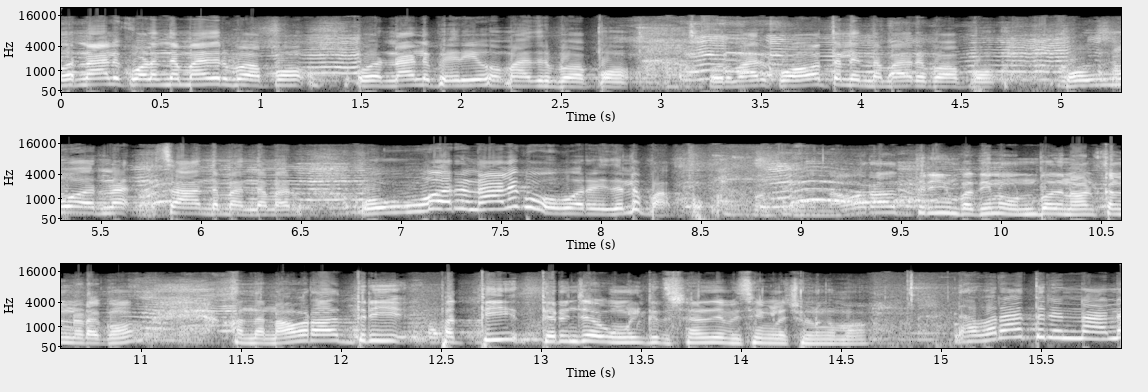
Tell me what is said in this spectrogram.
ஒரு நாள் குழந்தை மாதிரி பார்ப்போம். ஒரு நாள் பெரியவ மாதிரி பார்ப்போம். ஒரு மாதிரி கோவத்தில் இந்த மாதிரி பார்ப்போம். ஒவ்வொரு நாள் சாந்தமாக இந்த மாதிரி. ஒவ்வொரு நாளைக்கும் ஒவ்வொரு இதில் பார்ப்போம். நவராத்திரின்னு பார்த்தீங்கன்னா ஒன்பது நாட்கள் நடக்கும். அந்த நவராத்திரி பற்றி தெரிஞ்ச உங்களுக்கு தெரிஞ்ச விஷயங்களை சொல்லுங்கம்மா. நவராத்திரினால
